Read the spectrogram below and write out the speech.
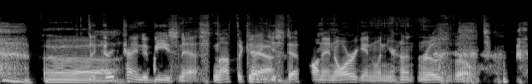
uh, the good kind of bee's nest, not the kind yeah. you step on in Oregon when you're hunting Roosevelt.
